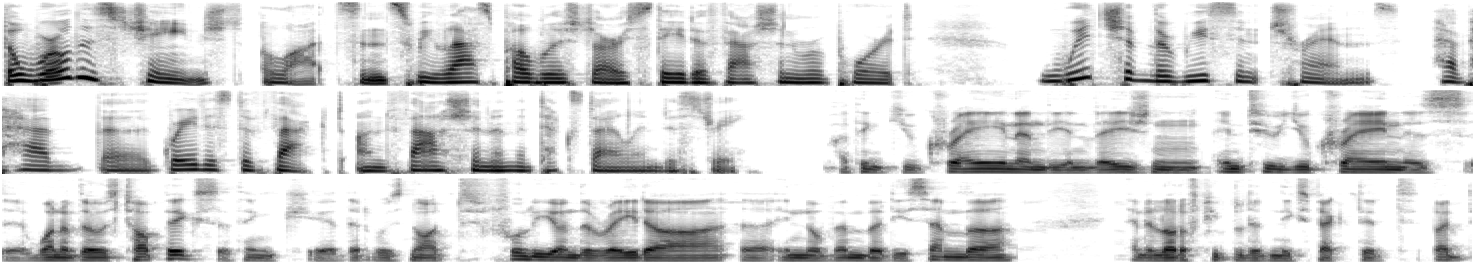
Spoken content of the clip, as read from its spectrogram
the world has changed a lot since we last published our State of Fashion report. Which of the recent trends have had the greatest effect on fashion and the textile industry? I think Ukraine and the invasion into Ukraine is uh, one of those topics. I think uh, that was not fully on the radar uh, in November, December and a lot of people didn't expect it. But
